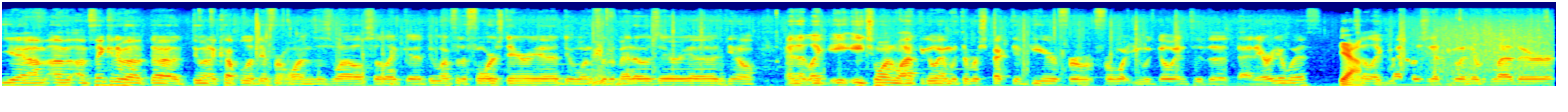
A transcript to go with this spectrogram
Yeah, I'm, I'm, I'm thinking about uh, doing a couple of different ones as well. So like uh, do one for the forest area, do one for the meadows area, you know, and like e- each one will have to go in with the respective gear for, for what you would go into the that area with. Yeah, So like meadows, you have to go in there with leather.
